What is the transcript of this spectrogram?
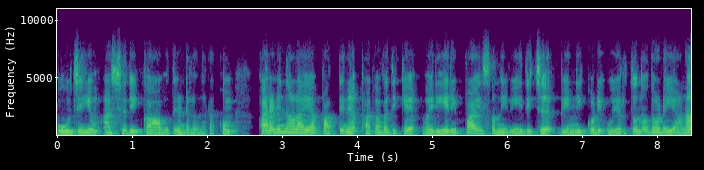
പൂജയും അശ്വതി കാവുതീണ്ടലും നടക്കും. ഭരണി നാളായ പത്തിന് ഭഗവതിക്ക് വരിയരിപ്പായസം നിവേദിച്ച് വെന്നിക്കൊടി ഉയർത്തുന്നതോടെയാണ്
